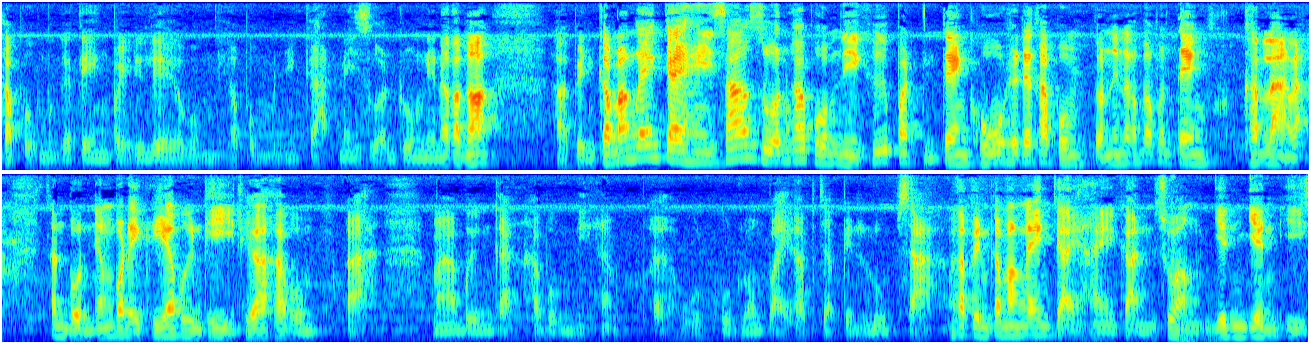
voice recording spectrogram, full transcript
ครับผมมันก็เต็งไปเรื่อยๆครับผมนี่ครับผมบรรยากาศในสวนตรงนี้นะครับเนาะอ่าเป็นกำลังแรงใจให้สาวสวนครับผมนี่คือปัดแตงคูเท่นะครับผมตอนนี้นะครับเนาะเพิ่นแต่งขั้นล่างละ ชั้นบนยังบ่ได้เคลียร์พื้นที่เทื่อครับ ผมอ่ามาเบิ่งกันครับผมนี่ครับขูดขูดลงไปครับจะเป็นรูปสะก็เป็นกำลังแรงใจให้กันช่วงเย็นๆอีก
